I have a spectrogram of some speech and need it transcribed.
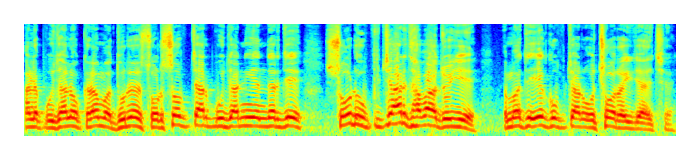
અને પૂજાનો ક્રમ અધૂરો ષોડશોપચાર પૂજાની અંદર જે સોળ ઉપચાર થવા જોઈએ, એમાંથી એક ઉપચાર ઓછો રહી જાય છે.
